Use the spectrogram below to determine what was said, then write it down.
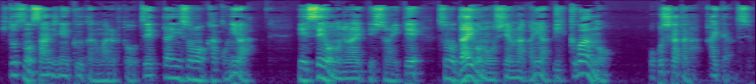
一つの三次元空間が生まれると、絶対にその過去には、えー西方の如来って人がいて、その第五の教えの中にはビッグバンの起こし方が書いてあるんですよ。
